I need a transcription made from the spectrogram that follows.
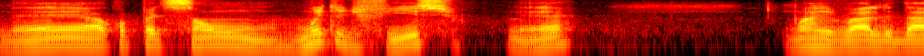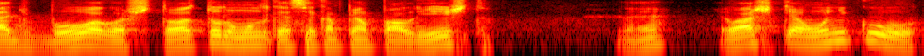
né? É uma competição muito difícil, né? Uma rivalidade boa, gostosa. Todo mundo quer ser campeão paulista, né? Eu acho que é o único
